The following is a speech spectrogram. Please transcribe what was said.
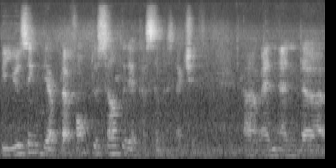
be using their platform to sell to their customers actually. Um, and and uh,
